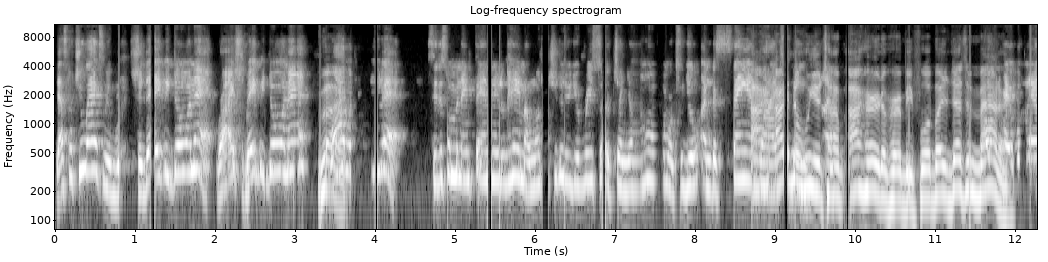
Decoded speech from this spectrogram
That's what you asked me. Should they be doing that? Right? Should they be doing that? Right. Why would they do that? See, this woman named Fannie Lou Hamer. I want you to do your research and your homework so you'll understand why. I, I know who you're talking. I heard of her before, but it doesn't matter. Okay, well now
